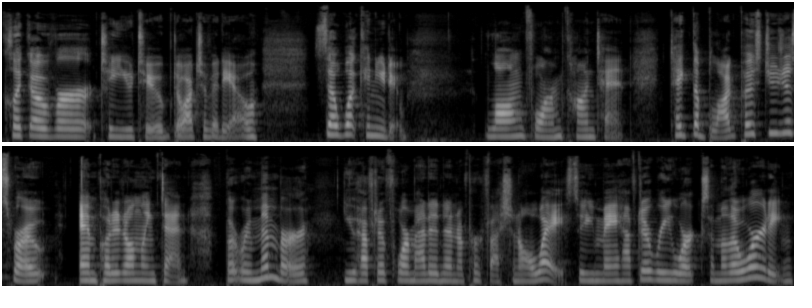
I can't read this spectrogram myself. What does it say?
click over to YouTube to watch a video. So, what can you do? Long form content. Take the blog post you just wrote and put it on LinkedIn. But remember, you have to format it in a professional way. So, you may have to rework some of the wording.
